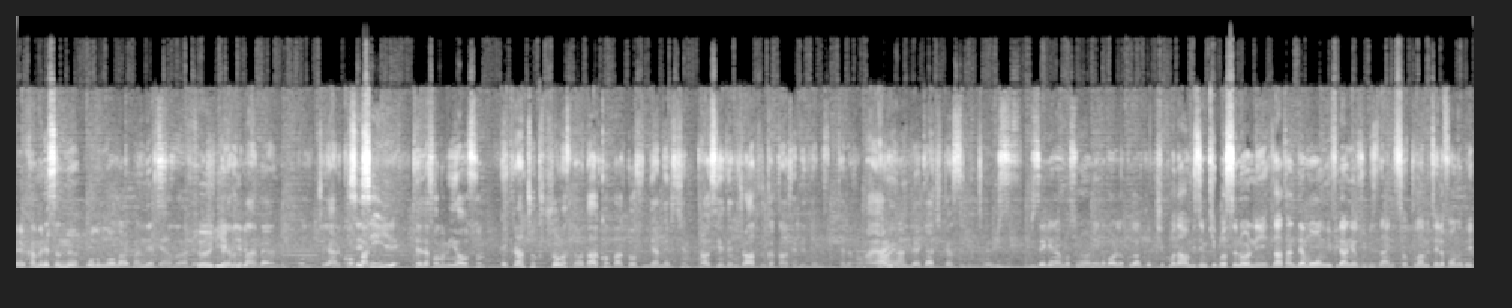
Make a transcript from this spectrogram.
Ee, kamerasını olumlu olarak ben net Genel olarak evet, söyleyebilirim. telefonu Ben beğendim oldukça. Yani kompakt Sesi iyi. telefonum iyi olsun. Ekran çok küçük olmasın ama daha kompakt olsun diyenler için tavsiye edebiliriz. Rahatlıkla tavsiye edebileceğimiz bir telefon. Her Aynen. yönüyle gerçekten sıkıntı. Biz, bize gelen basın örneğinde bu arada kulaklık çıkmadı ama bizimki basın örneği. Zaten demo only falan yazıyor bizde hani satılan bir telefon da değil.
